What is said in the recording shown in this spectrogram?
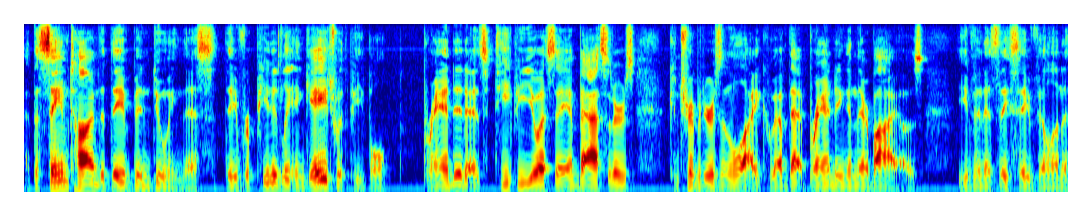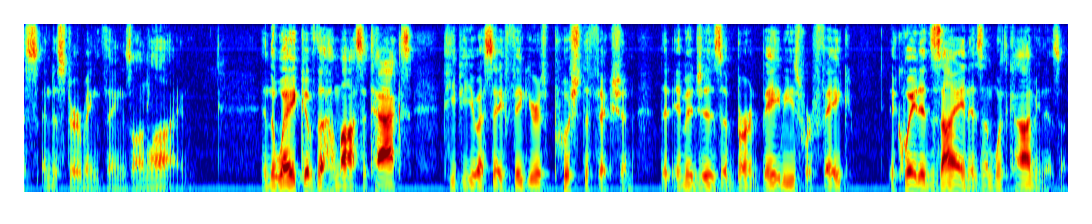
At the same time that they've been doing this, they've repeatedly engaged with people branded as TPUSA ambassadors, contributors, and the like who have that branding in their bios, even as they say villainous and disturbing things online. In the wake of the Hamas attacks, TPUSA figures pushed the fiction that images of burnt babies were fake, equated Zionism with communism,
